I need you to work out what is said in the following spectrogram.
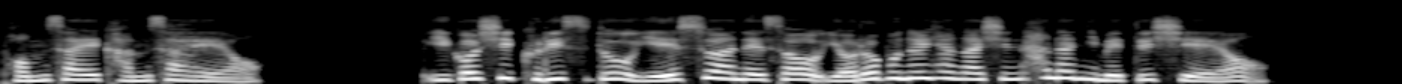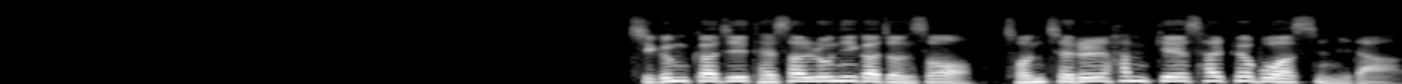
범사에 감사해요. 이것이 그리스도 예수 안에서 여러분을 향하신 하나님의 뜻이에요. 지금까지 데살로니가전서 전체를 함께 살펴보았습니다.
